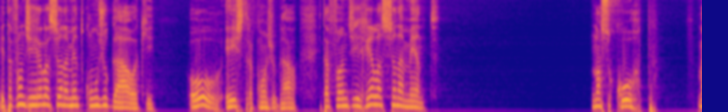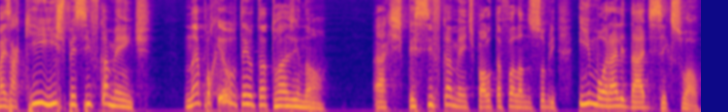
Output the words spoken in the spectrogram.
Ele está falando de relacionamento conjugal aqui, ou extraconjugal. Ele está falando de relacionamento. Nosso corpo mas aqui especificamente, não é porque eu tenho tatuagem, não. Aqui, especificamente, Paulo está falando sobre imoralidade sexual.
